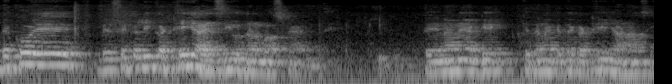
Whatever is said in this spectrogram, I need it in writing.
ਦੇਖੋ ਇਹ ਬੇਸਿਕਲੀ ਇਕੱਠੇ ਹੀ ਆਏ ਸੀ ਉਦੋਂ ਬੱਸ ਸਟੈਂਡ। ਤੇ ਇਹਨਾਂ ਨੇ ਅੱਗੇ ਕਿਤੇ ਨਾ ਕਿਤੇ ਇਕੱਠੇ ਹੀ ਜਾਣਾ ਸੀ।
